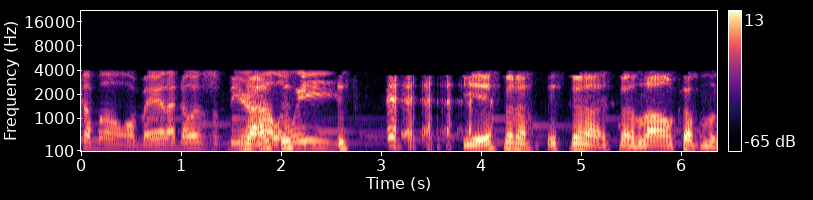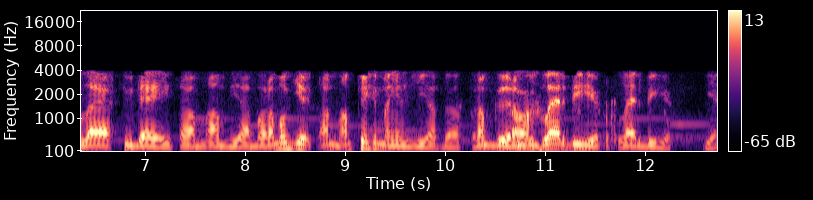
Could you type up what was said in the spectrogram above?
Come on, man. I know it's near No, it's just- Halloween. it's- Yeah, it's been a it's been a it's been a long couple of last two days. So I'm I'm yeah, but I'm gonna get I'm I'm picking my energy up though. But I'm good. I'm Oh. glad to be here. Glad to be here. Yeah.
